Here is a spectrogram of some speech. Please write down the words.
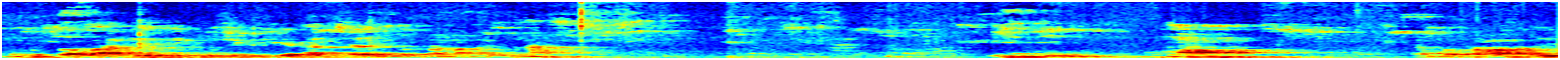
menurut lahir itu sih dia ajari pertama kali nama ini mama. Yang pertama kali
